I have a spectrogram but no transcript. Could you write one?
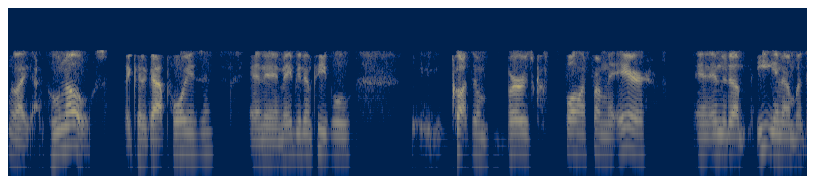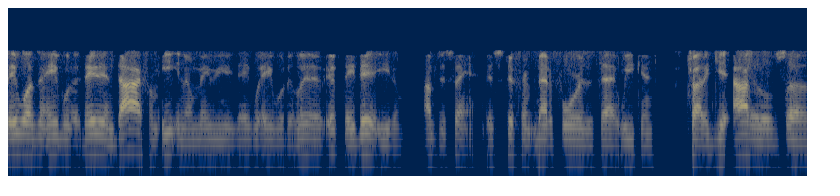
Like who knows? They could have got poison, and then maybe them people caught them birds falling from the air and ended up eating them, but they wasn't able to. They didn't die from eating them. Maybe they were able to live if they did eat them. I'm just saying, it's different metaphors that we can try to get out of those uh,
